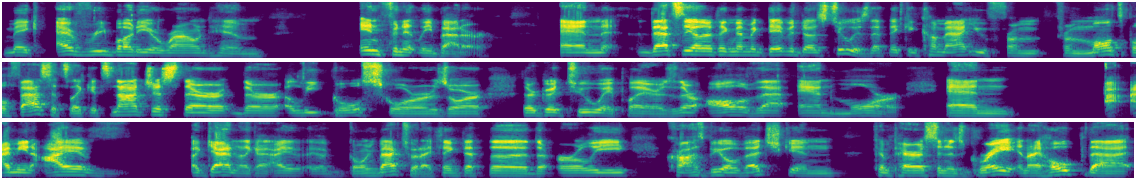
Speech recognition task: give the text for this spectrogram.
make everybody around him infinitely better and that's the other thing that McDavid does too is that they can come at you from from multiple facets. Like it's not just their their elite goal scorers or their good two-way players. They're all of that and more. And I, I mean I have again like I, I going back to it I think that the the early Crosby Ovechkin comparison is great. And I hope that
